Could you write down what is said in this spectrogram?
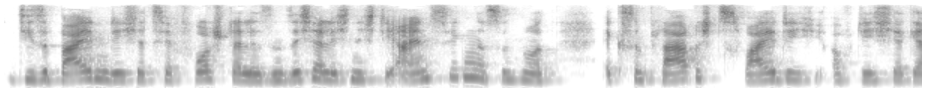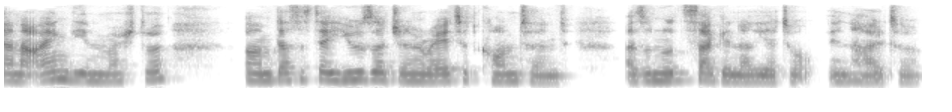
diese beiden, die ich jetzt hier vorstelle, sind sicherlich nicht die einzigen. Es sind nur exemplarisch zwei, die auf die ich hier gerne eingehen möchte. Ähm, das ist der User-Generated Content, also nutzergenerierte Inhalte.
